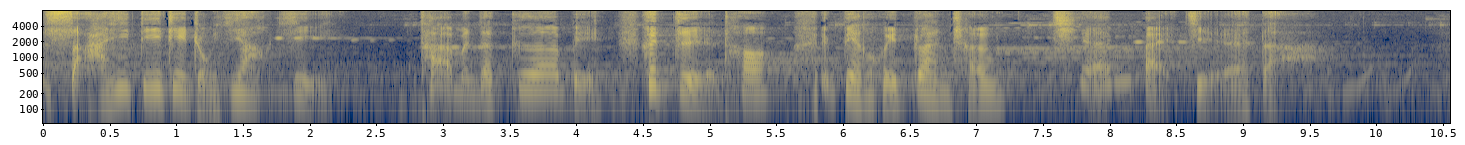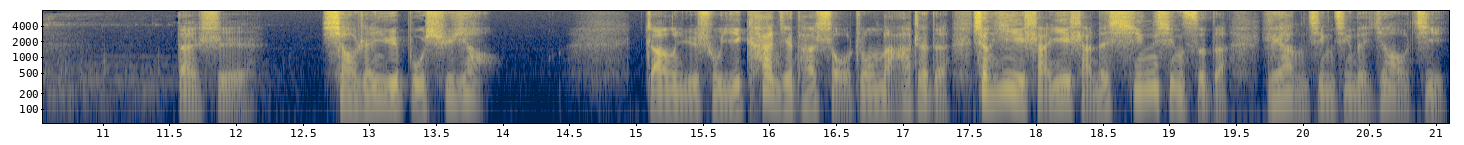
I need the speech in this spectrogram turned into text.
撒一滴这种药剂，他们的胳膊和指头便会断成千百截的。”但是，小人鱼不需要。章鱼树一看见他手中拿着的像一闪一闪的星星似的亮晶晶的药剂，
